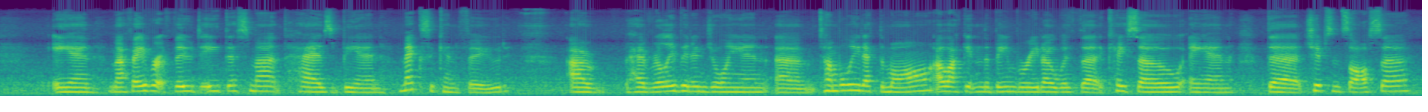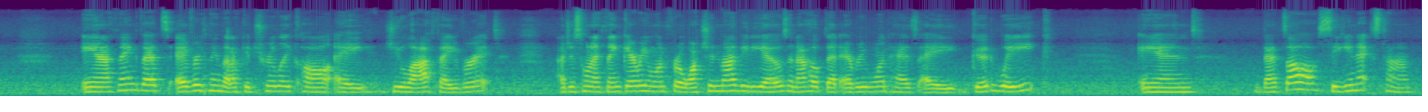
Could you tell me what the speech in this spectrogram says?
And my favorite food to eat this month has been Mexican food. I have really been enjoying um, tumbleweed at the mall. I like getting the bean burrito with the queso and the chips and salsa. And I think that's everything that I could truly call a July favorite. I just want to thank everyone for watching my videos and I hope that everyone has a good week. And that's all. See you next time.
